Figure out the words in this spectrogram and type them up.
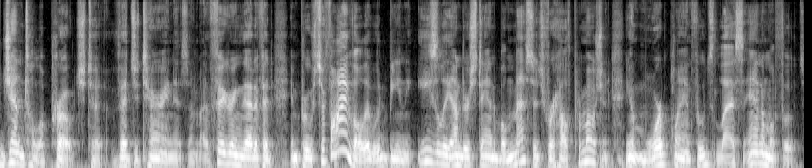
gentle approach to vegetarianism, figuring that if it improved survival, it would be an easily understandable message for health promotion. You know, more plant foods, less animal foods.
